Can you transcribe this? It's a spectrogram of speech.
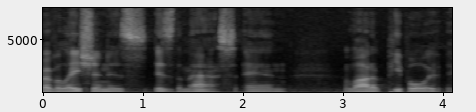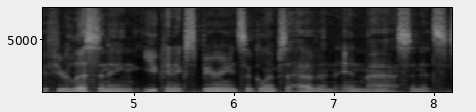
Revelation is is the mass. And a lot of people, if, if you're listening, you can experience a glimpse of heaven in mass, and it's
